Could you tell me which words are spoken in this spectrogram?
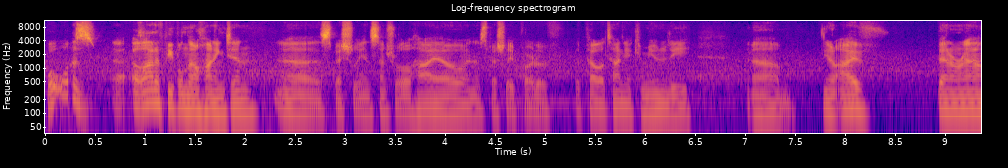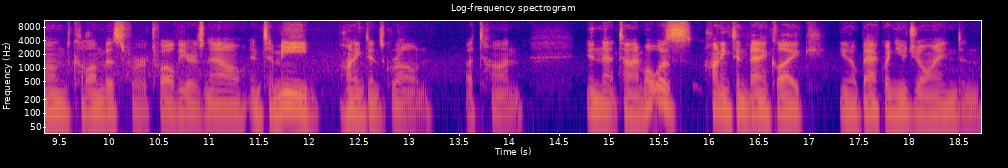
what was a lot of people know Huntington, uh, especially in Central Ohio, and especially part of the Pelotonia community. Um, you know, I've been around Columbus for 12 years now, and to me, Huntington's grown a ton. in that time. What was Huntington Bank like, you know, back when you joined and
